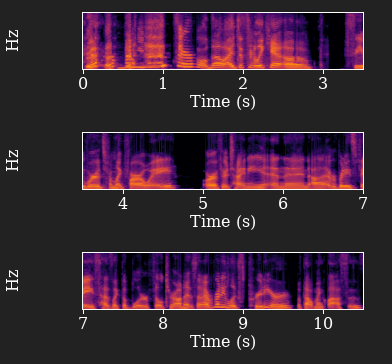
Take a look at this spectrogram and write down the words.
terrible. No, I just really can't um see words from like far away or if they're tiny. And then uh, everybody's face has like the blur filter on it, so everybody looks prettier without my glasses.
